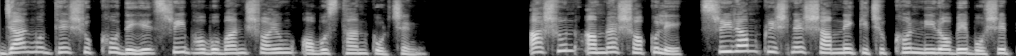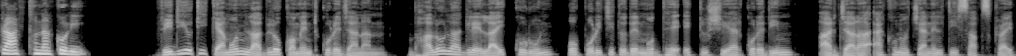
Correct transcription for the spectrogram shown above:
যার মধ্যে সূক্ষ্ম দেহে শ্রী ভগবান স্বয়ং অবস্থান করছেন। আসুন আমরা সকলে শ্রীরামকৃষ্ণের সামনে কিছুক্ষণ নীরবে বসে প্রার্থনা করি। ভিডিওটি কেমন লাগল কমেন্ট করে জানান। ভালো লাগলে লাইক করুন ও পরিচিতদের মধ্যে একটু শেয়ার করে দিন। আর যারা এখনও চ্যানেলটি সাবস্ক্রাইব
